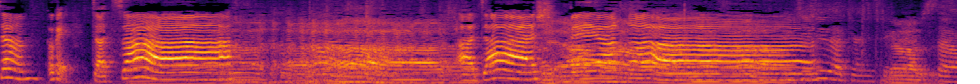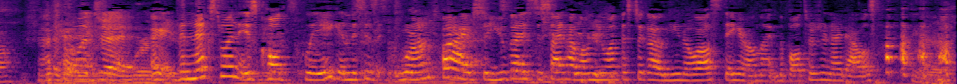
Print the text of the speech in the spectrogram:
done. Okay, datzah. Adash be'achav. We do that during Seder, No. so. Okay. Legit. Okay, the next one is called Plague, and this is we're on five, so you guys decide how long you want this to go. You know, I'll stay here all night. and The Balters are night owls. We have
